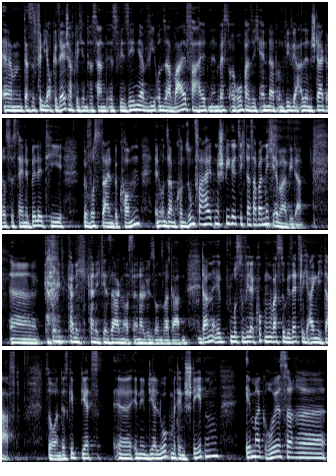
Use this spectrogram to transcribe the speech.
ähm, dass es, finde ich, auch gesellschaftlich interessant ist. Wir sehen ja, wie unser Wahlverhalten in Westeuropa sich ändert und wie wir alle ein stärkeres Sustainability-Bewusstsein bekommen. In unserem Konsumverhalten spiegelt sich das aber nicht immer wieder. Äh, kann, ich, kann ich dir sagen aus der Analyse unserer Daten. Und dann äh, musst du wieder gucken, was du gesetzlich eigentlich darfst. So, und es gibt jetzt äh, in dem Dialog mit den Städten immer größere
